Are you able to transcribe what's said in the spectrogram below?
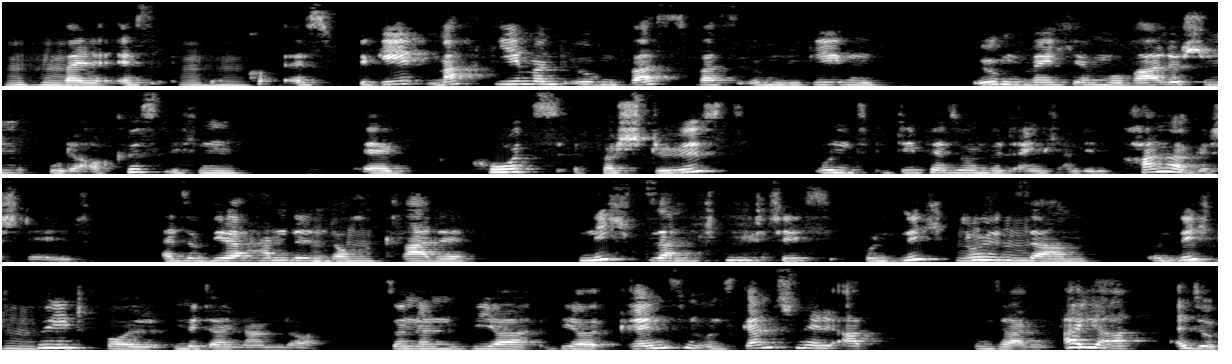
Mhm. Weil es, mhm. es begeht, macht jemand irgendwas, was irgendwie gegen irgendwelche moralischen oder auch christlichen äh, Codes verstößt und die Person wird eigentlich an den Pranger gestellt. Also wir handeln mhm. doch gerade nicht sanftmütig und nicht mhm. duldsam und nicht mhm. friedvoll miteinander, sondern wir, wir grenzen uns ganz schnell ab und sagen, ah ja, also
